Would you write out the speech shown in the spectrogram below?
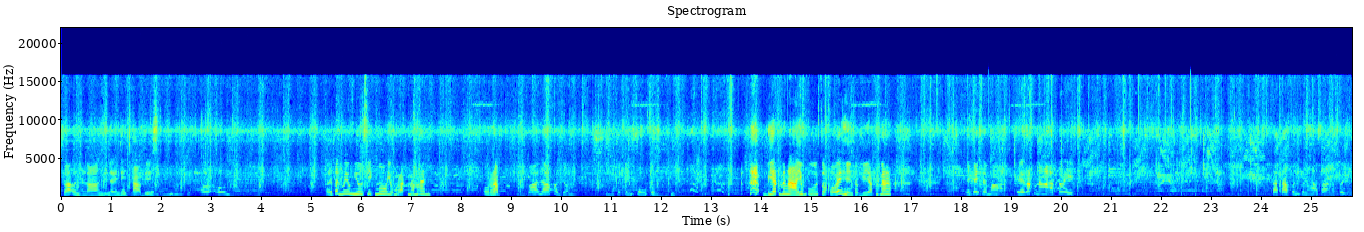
Saon na lang, hindi na rin di Chavez. Palitan mo yung music mo, yung rock naman. O rap. Bala ka dyan. Sumakit yung puso. Biyak na nga yung puso ko eh. Nabiyak na. Eh guys, sa mga Iraq na nga ito eh. Tatapon ko na nga sana to eh.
